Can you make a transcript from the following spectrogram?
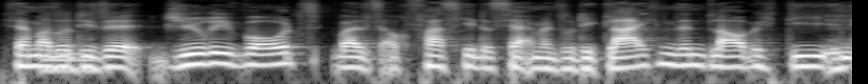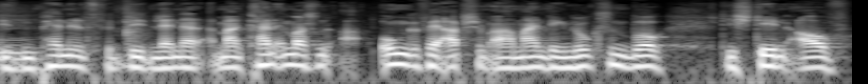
ich sag mal so, diese Jury-Votes, weil es auch fast jedes Jahr immer so die gleichen sind, glaube ich, die in diesen Panels für die Länder, man kann immer schon ungefähr abstimmen, ah, meinetwegen Luxemburg, die stehen auf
